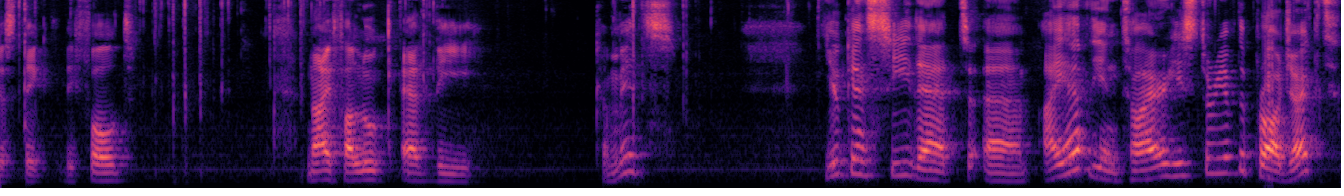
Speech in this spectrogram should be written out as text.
Just take the default. Now, if I look at the commits, you can see that uh, I have the entire history of the project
